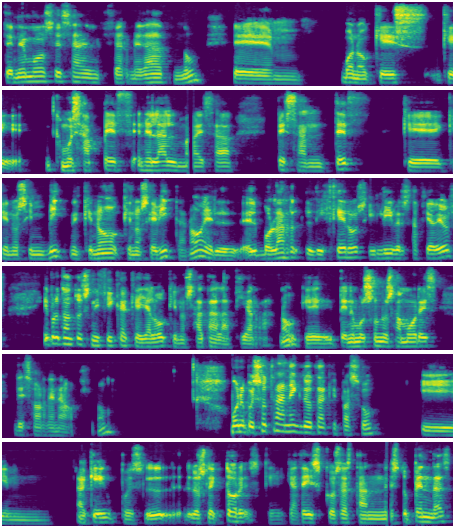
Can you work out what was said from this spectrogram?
tenemos esa enfermedad, ¿no? Em, bueno, que es que, como esa pez en el alma, esa pesantez que, nos evita ¿no? El, el, volar ligeros y libres hacia Dios y por lo tanto significa que hay algo que nos ata a la tierra, ¿no? que tenemos unos amores desordenados. ¿no? Bueno, pues otra anécdota que pasó y, aquí, pues los lectores, que, hacéis cosas tan estupendas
